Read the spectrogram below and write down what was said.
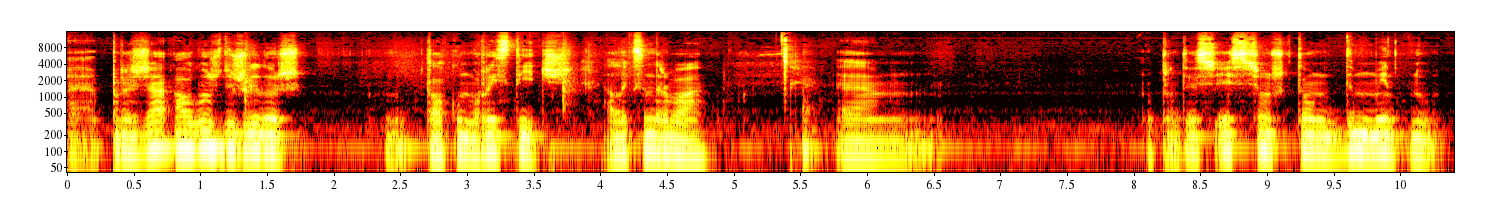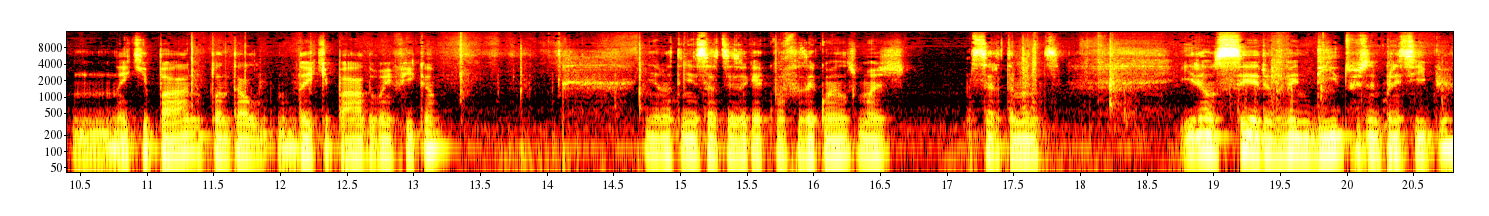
uh, para já, alguns dos jogadores, tal como Ristich, Alexander Bá, um, pronto, esses, esses, são os que estão de momento no, na equipa A, no plantel da equipa A do Benfica. Eu não tenho certeza o que é que vou fazer com eles, mas certamente irão ser vendidos em princípio,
